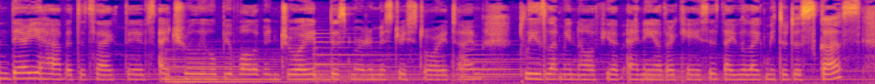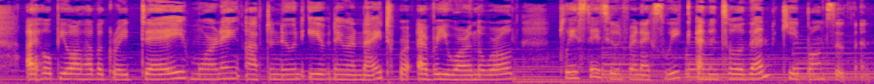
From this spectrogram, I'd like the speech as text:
And there you have it, detectives. I truly hope you've all have enjoyed this murder mystery story time. Please let me know if you have any other cases that you would like me to discuss. I hope you all have a great day, morning, afternoon, evening, or night, wherever you are in the world. Please stay tuned for next week, and until then, keep on soothing.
